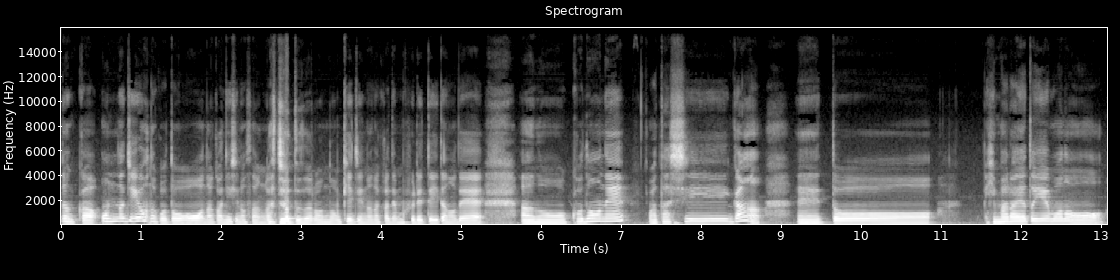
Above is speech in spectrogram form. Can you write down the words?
なんか同じようなことをなんか西野さんがちょっとサロンの記事の中でも触れていたのであのこのね私がえっ、とヒマラヤというものを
